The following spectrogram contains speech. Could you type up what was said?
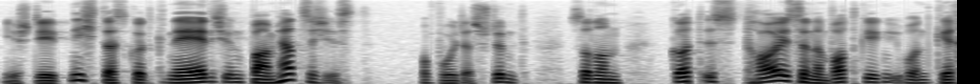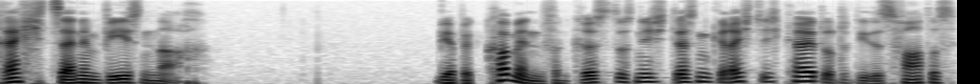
Hier steht nicht, dass Gott gnädig und barmherzig ist, obwohl das stimmt, sondern Gott ist treu seinem Wort gegenüber und gerecht seinem Wesen nach. Wir bekommen von Christus nicht dessen Gerechtigkeit oder die des Vaters,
